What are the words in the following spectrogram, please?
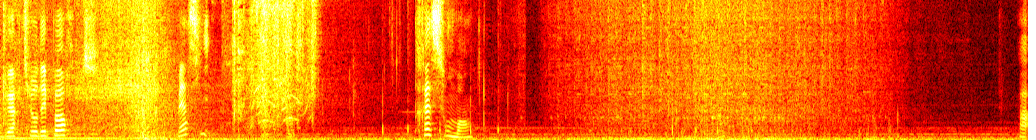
Ouverture des portes. Merci. Très sombre. Hein. Ah.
